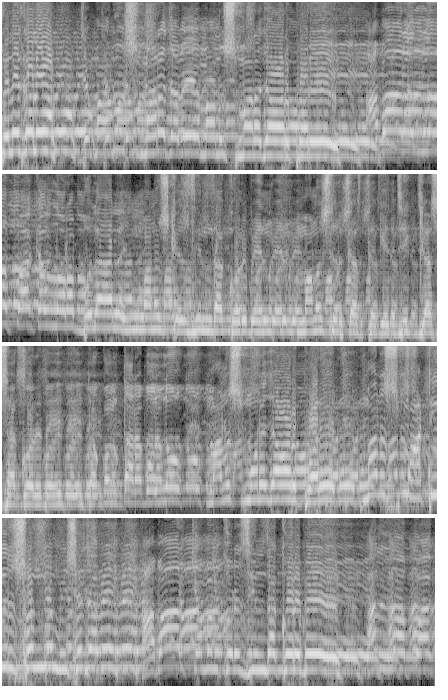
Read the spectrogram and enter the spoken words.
চলে গেল যে মানুষ মারা যাবে, মানুষ মারা যাওয়ার পরে আবার আল্লাহ পাক আল্লাহ রাব্বুল আলামিন মানুষকে জিন্দা করবেন, মানুষের কাছ থেকে জিজ্ঞাসা করবে। তখন তারা বলল, মানুষ মরে যাওয়ার পরে মানুষ মাটির সঙ্গে মিশে যাবে, আবার কেমন করে জিন্দা করবে? আল্লাহ পাক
